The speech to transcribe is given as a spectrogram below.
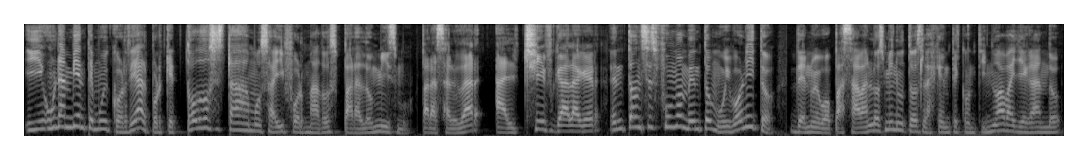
y un ambiente muy cordial porque todos estábamos ahí formados para lo mismo, para saludar al Chief Gallagher, entonces fue un momento muy bonito. De nuevo pasaban los minutos, la gente continuaba llegando,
